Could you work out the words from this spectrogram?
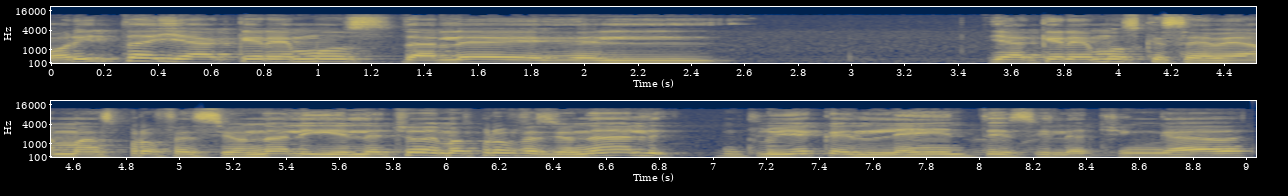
Ahorita ya queremos darle el. Ya queremos que se vea más profesional. Y el hecho de más profesional incluye que lentes y la chingada.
